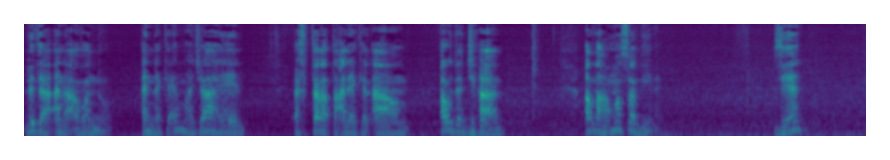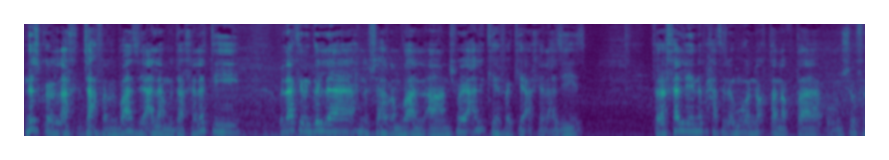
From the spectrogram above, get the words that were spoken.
لذا أنا أظن أنك إما جاهل اختلط عليك الأمر أو دجال. اللهم انصر دينك. زين؟ نشكر الأخ جعفر البازي على مداخلته ولكن نقول له إحنا في شهر رمضان الآن شوي على كيفك يا أخي العزيز. فخلي نبحث الأمور نقطة نقطة ونشوف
